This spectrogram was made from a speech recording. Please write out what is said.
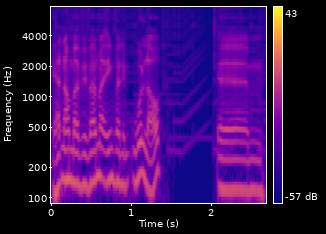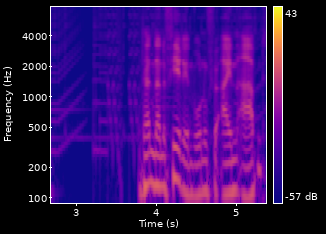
Wir hatten noch mal, wir waren mal irgendwann im Urlaub. Ähm, und hatten da eine Ferienwohnung für einen Abend.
